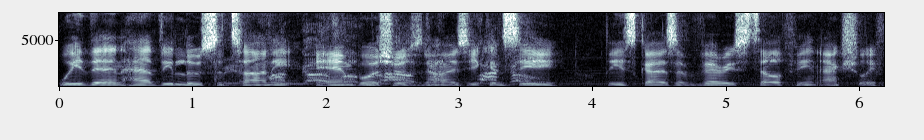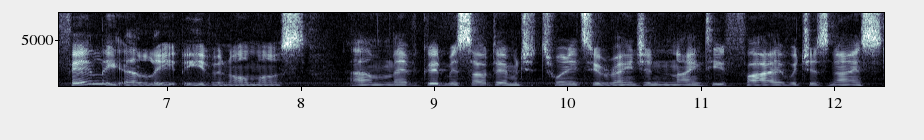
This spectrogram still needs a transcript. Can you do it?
we then have the Lusitani ambushers. Now as you can see, these guys are very stealthy and actually fairly elite even almost. Um, they have good missile damage at 22 range and 95 which is nice.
